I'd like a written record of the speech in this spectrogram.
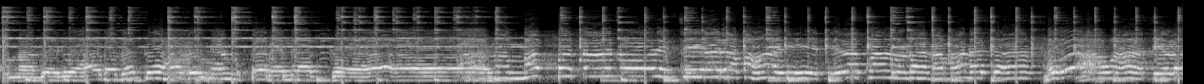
ಕುಣಗಡಿ ಆಡಬೇಕು ಹದಿನೆಂಟರ ಲೆಕ್ಕ ನಮ್ಮಪ್ಪ ತಾನು ಚಿಯರ ಮಾಡಿ ತಿಳ್ಕೊಂಡನ ಮನಕ ಅವ ತಿಳ್ಕೊಂಡನ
